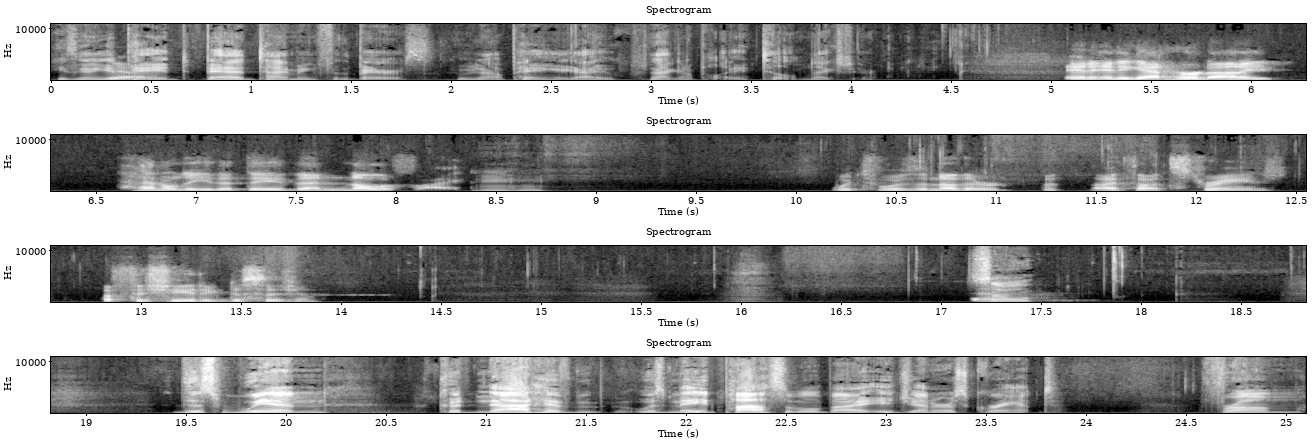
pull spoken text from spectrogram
He's going to get Yeah. paid. Bad timing for the Bears, who are now paying a guy who's not going to play till next year. And and he got hurt on a penalty that they then nullified, Mm-hmm. which was another I thought strange officiating decision. So this win could not have was made possible by a generous grant from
